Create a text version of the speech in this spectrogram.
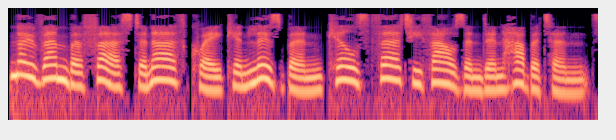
November 1 – An earthquake in Lisbon kills 30,000 inhabitants.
